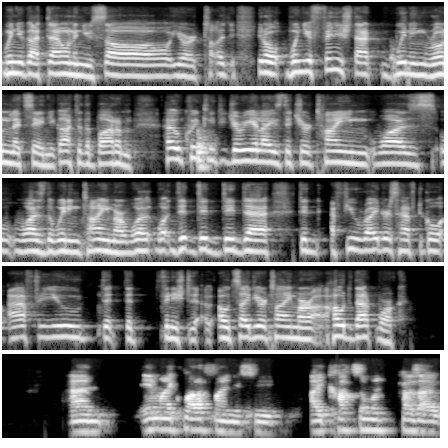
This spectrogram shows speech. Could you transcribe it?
when you got down and you saw your, you know, when you finished that winning run, let's say, and you got to the bottom, how quickly did you realize that your time was was the winning time, or what? What did did did uh, did a few riders have to go after you that that finished outside your time, or how did that work? Um, in my qualifying, you see, I caught someone because I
